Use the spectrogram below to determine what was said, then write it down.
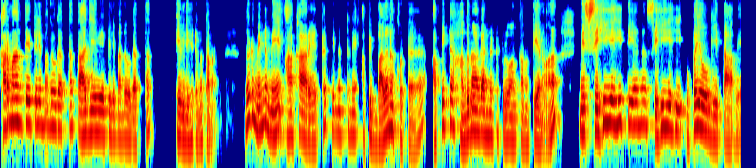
කර්මාන්තය පිළිබඳව ගත්තත් ආජීවය පිළිබඳව ගත්තත් ඒ විදිහටම තමයි. එතකොට මෙන්න මේ ආකාරයට පින්නතුනේ අපි බලනකොට අපිට හඳුනා ගන්නට පුළුවන්කම තියනවා මේ සිහියෙහි තියෙන සිහියෙහි ප්‍රයෝගීතාවය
